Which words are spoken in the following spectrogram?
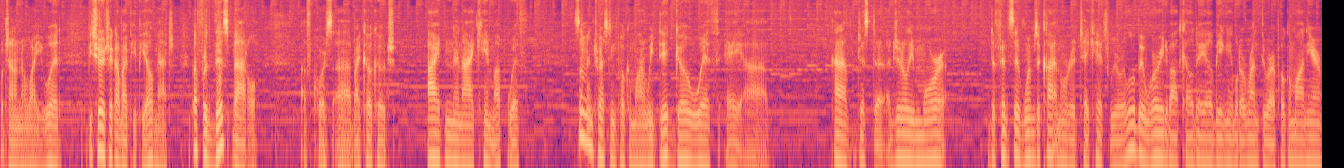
which I don't know why you would, be sure to check out my PPL match. But for this battle, of course, uh, my co-coach Aiden and I came up with some interesting Pokemon. We did go with a uh, kind of just a, a, generally more defensive Whimsicott in order to take hits. We were a little bit worried about Keldeo being able to run through our Pokemon here.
